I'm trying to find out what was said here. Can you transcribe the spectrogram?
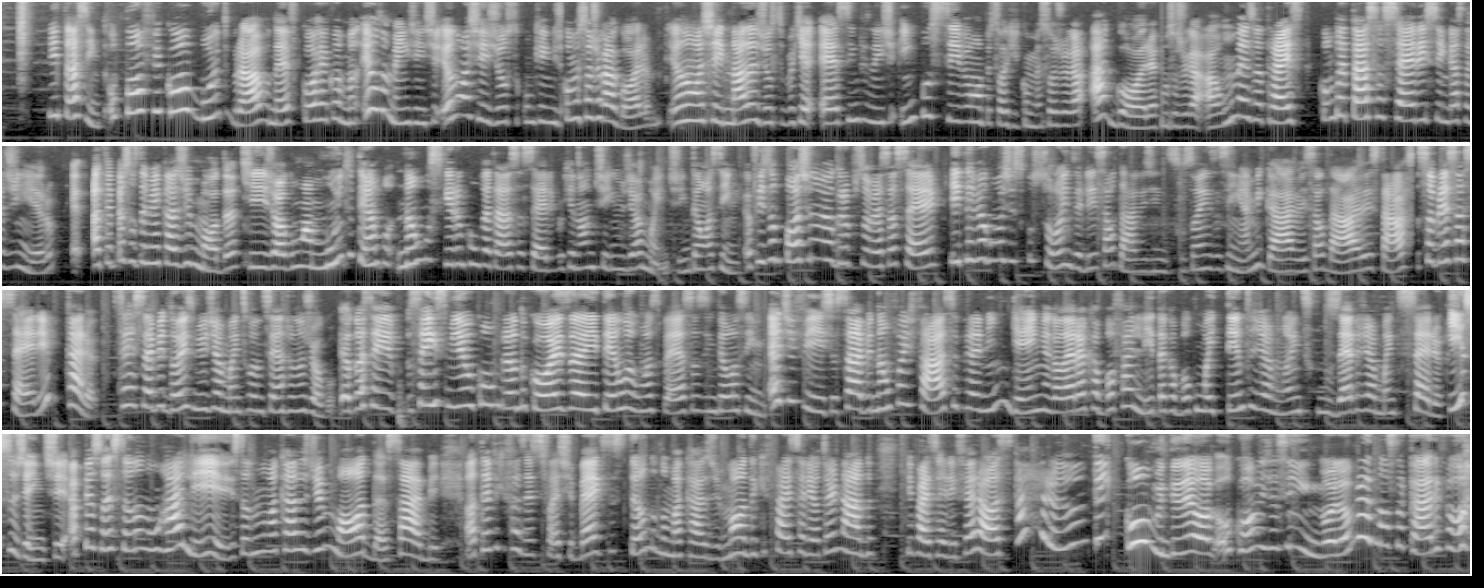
E assim, o povo ficou muito bravo, né? Ficou reclamando. Eu também, gente, eu não achei justo com quem começou a jogar agora. Eu não achei nada justo, porque é simplesmente impossível uma pessoa que começou a jogar agora, começou a jogar há um mês atrás, completar essa série sem gastar dinheiro. É, até pessoas da minha casa de moda que jogam há muito tempo não conseguiram completar essa série porque não tinham diamante. Então, assim, eu fiz um post no meu grupo sobre essa série e teve algumas discussões ali saudáveis, gente. Discussões, assim, amigáveis, saudáveis, tá? Sobre essa série. Cara, você recebe 2 mil diamantes quando você entra no jogo. Eu gastei 6 mil comprando coisa e tendo algumas peças. Então, assim, é difícil, sabe? Não foi fácil pra ninguém. A galera acabou falida, acabou com 80 diamantes, com zero diamantes diamante, sério. Isso, gente, a pessoa estando num rally, estando numa casa de moda, sabe? Ela teve que fazer esses flashbacks estando numa casa de moda que faz rally alternado, que faz rally feroz. Cara, não tem como, entendeu? O Covid, assim, olhou pra nossa cara e falou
